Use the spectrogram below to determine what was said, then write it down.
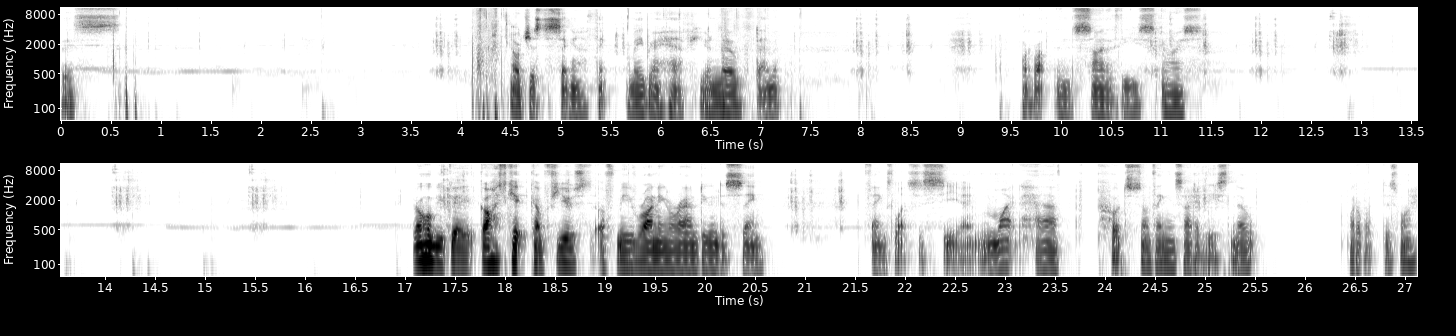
this. Oh, just a second. I think maybe I have here. No, damn it. What about inside of these guys? I hope you guys get confused of me running around doing the same things. Let's just see. I might have put something inside of these. No. What about this one?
